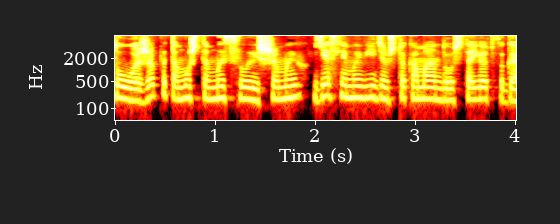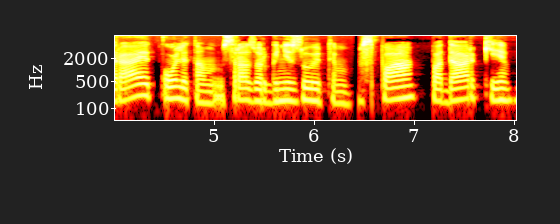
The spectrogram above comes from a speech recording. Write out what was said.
тоже, потому что мы слышим их. Если мы видим, что команда устает, выгорает, Оля там сразу организует им спа, подарки, профессии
